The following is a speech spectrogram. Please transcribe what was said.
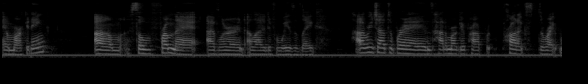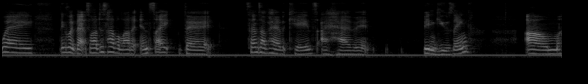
and marketing. Um, so from that, I've learned a lot of different ways of like how to reach out to brands, how to market proper products the right way, things like that. So I just have a lot of insight that since I've had kids, I haven't been using. Um,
